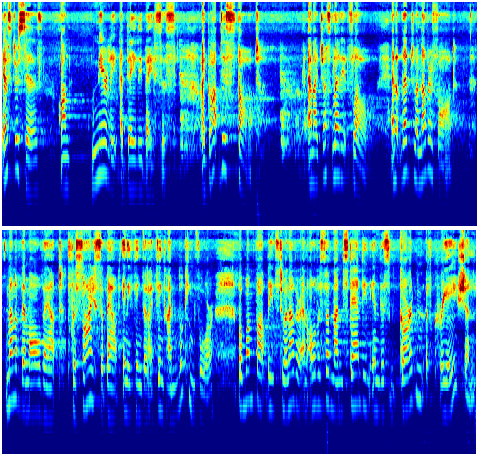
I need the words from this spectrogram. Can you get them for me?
Esther says on nearly a daily basis, I got this thought and I just let it flow. And it led to another thought none of them all that precise about anything that I think I'm looking for, but one thought leads to another, and all of a sudden I'm standing in this garden of creation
